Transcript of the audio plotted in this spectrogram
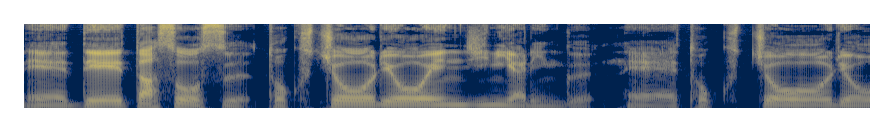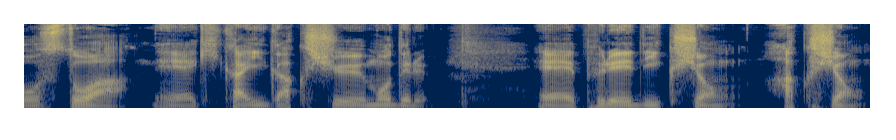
えー、データソース、特徴量エンジニアリング、えー、特徴量ストア、え、機械学習モデル、え、プレディクション、アクション、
